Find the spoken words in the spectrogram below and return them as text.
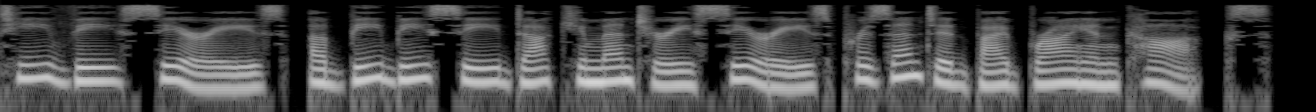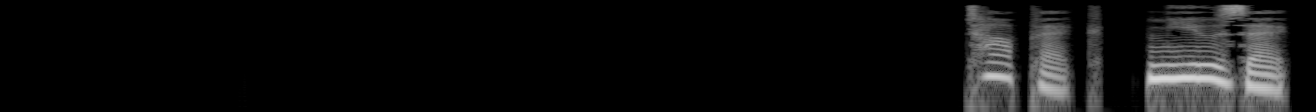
TV series, a BBC documentary series presented by Brian Cox. Topic: Music.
